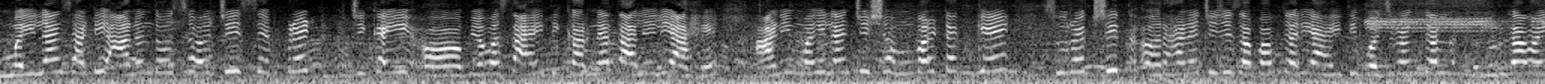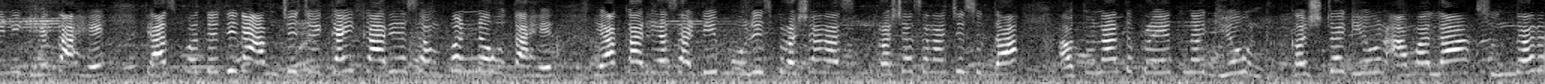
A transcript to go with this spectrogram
महिलांसाठी आनंदोत्सवाची सेपरेट जी काही व्यवस्था आहे ती करण्यात आलेली आहे आणि महिलांची शंभर टक्के सुरक्षित राहण्याची जी जबाबदारी आहे ती बजरंग दल दुर्गावाहिनी घेत आहे. त्याच पद्धतीने आमचे जे काही कार्य संपन्न होत आहेत या कार्यासाठी पोलीस प्रशासना प्रशासनाचे सुद्धा अतोनात प्रयत्न घेऊन कष्ट घेऊन आम्हाला सुंदर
